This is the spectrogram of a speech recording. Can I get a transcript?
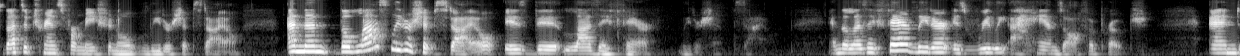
So that's a transformational leadership style. And then the last leadership style is the laissez faire leadership style. And the laissez faire leader is really a hands off approach. And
